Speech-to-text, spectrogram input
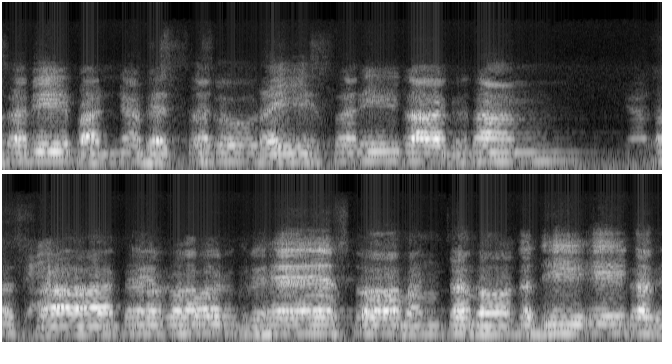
सवीपन्यभिः ससूरैः सनीता कृतम् तस्यागृहे स्तोमन्तनो दधीतविश्ववार्यः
